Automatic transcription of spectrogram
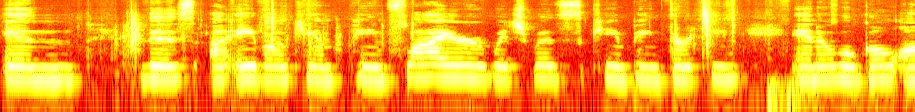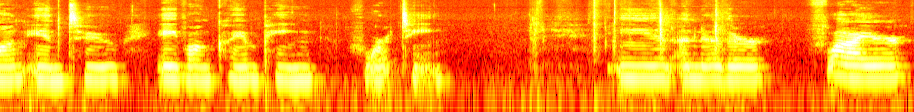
in this uh, Avon campaign flyer, which was campaign 13, and it will go on into Avon campaign 14. And another flyer,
